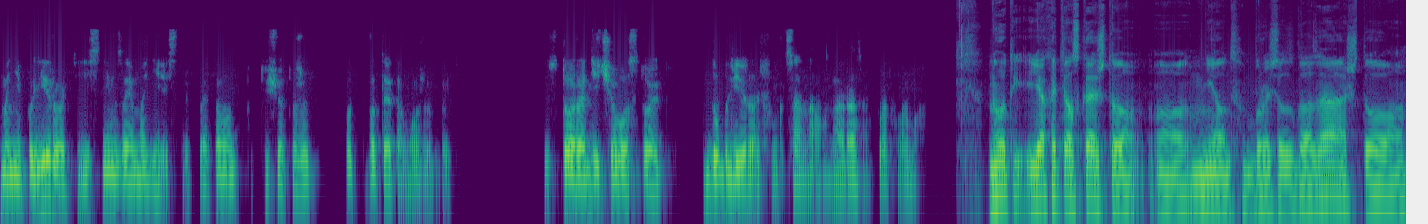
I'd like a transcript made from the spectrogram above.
манипулировать и с ним взаимодействовать. Поэтому тут еще тоже вот, вот это может быть. То есть то, ради чего стоит дублировать функционал на разных платформах. Ну вот я хотел сказать, что э, мне вот бросилось в глаза, что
